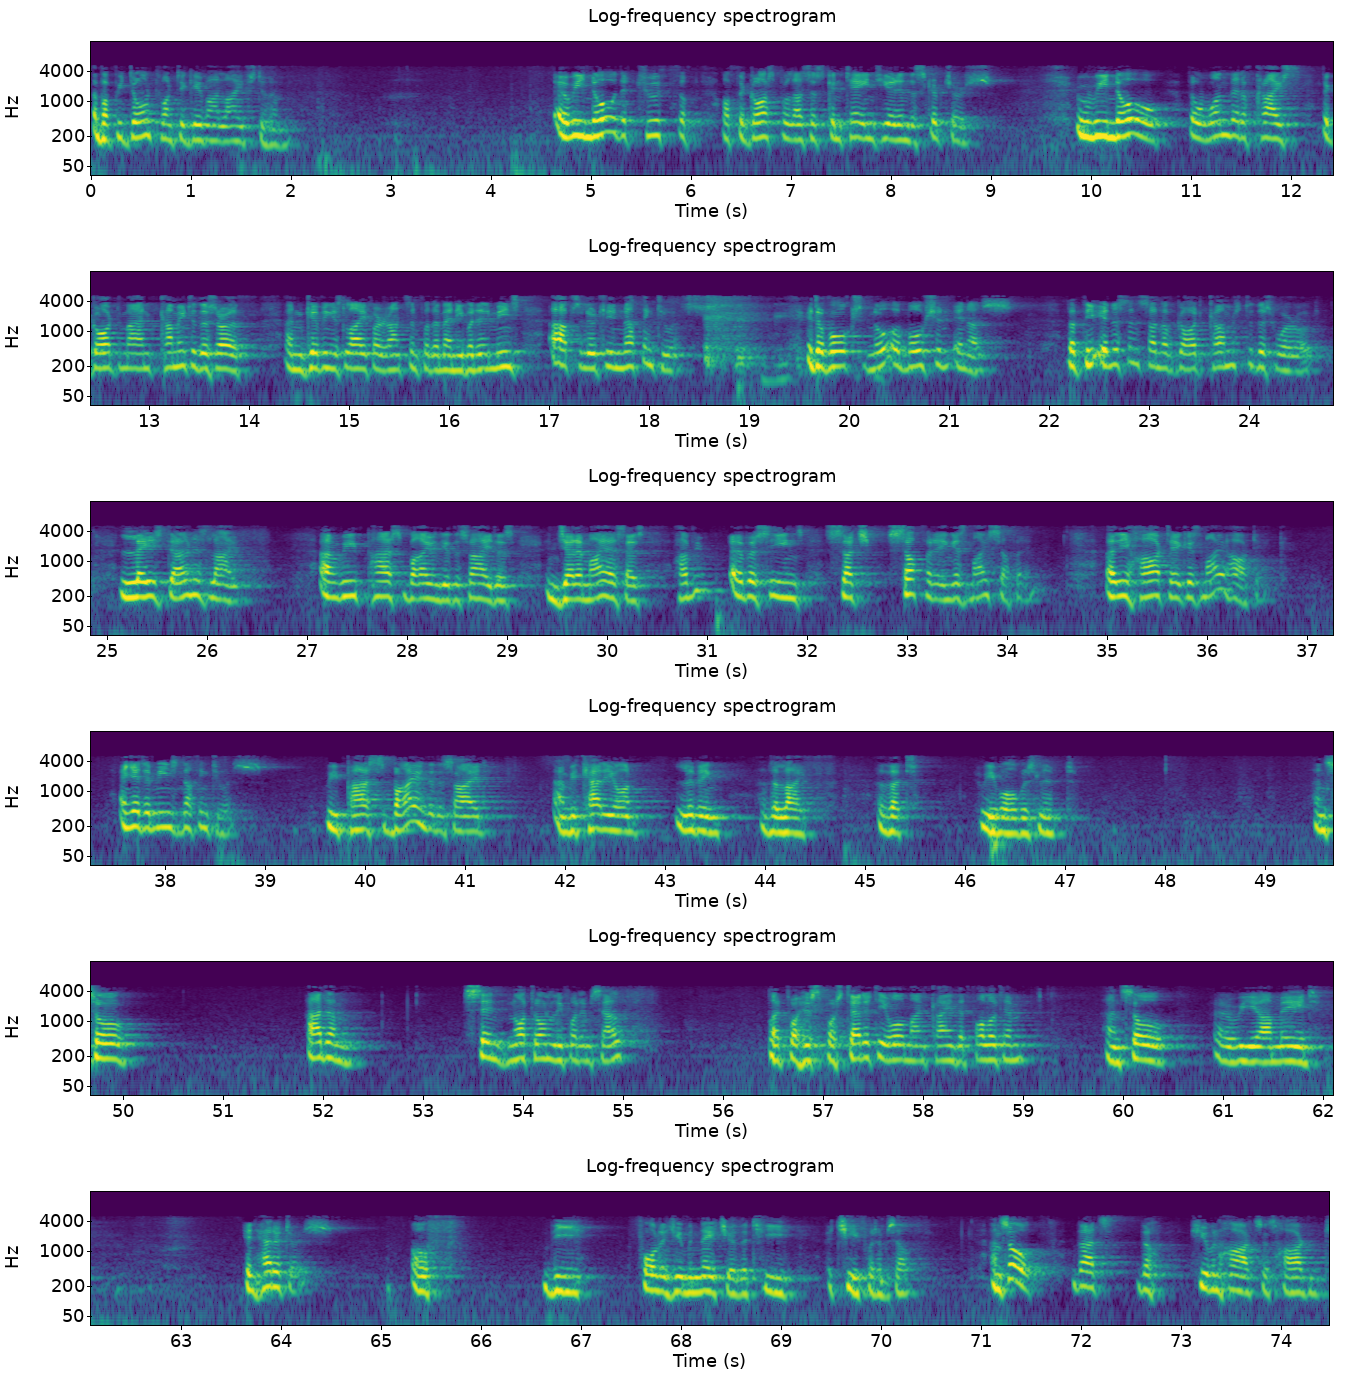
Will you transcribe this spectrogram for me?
but we don't want to give our lives to Him. Uh, we know the truth of, of the gospel as is contained here in the scriptures. We know the wonder of Christ, the God man, coming to this earth and giving his life a ransom for the many, but it means absolutely nothing to us. It evokes no emotion in us that the innocent Son of God comes to this world, lays down his life, and we pass by on the other side. As Jeremiah says, Have you ever seen such suffering as my suffering? Any heartache as my heartache? And yet it means nothing to us. We pass by on the other side and we carry on living the life that we've always lived. And so, Adam sinned not only for himself, but for his posterity, all mankind that followed him. And so uh, we are made inheritors of the fallen human nature that he achieved for himself. And so that's the human hearts is hardened.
